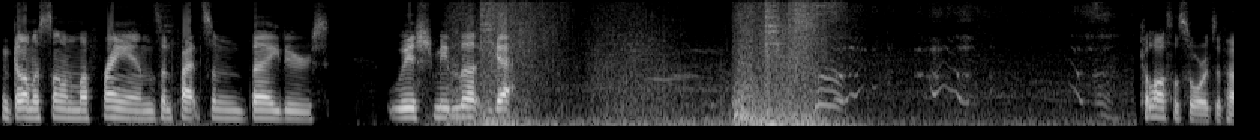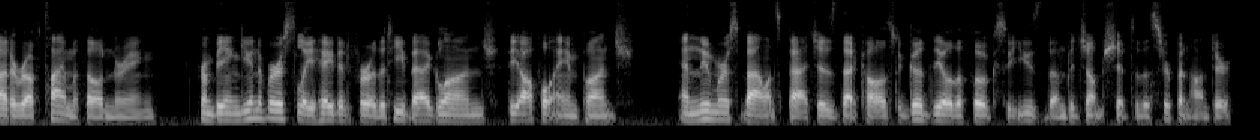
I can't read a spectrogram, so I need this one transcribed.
I'm gonna summon my friends and fight some invaders. Wish me luck, guys. Colossal Swords have had a rough time with Elden Ring. From being universally hated for the teabag lunge, the awful aim punch, and numerous balance patches that caused a good deal of the folks who used them to jump ship to the Serpent Hunter,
